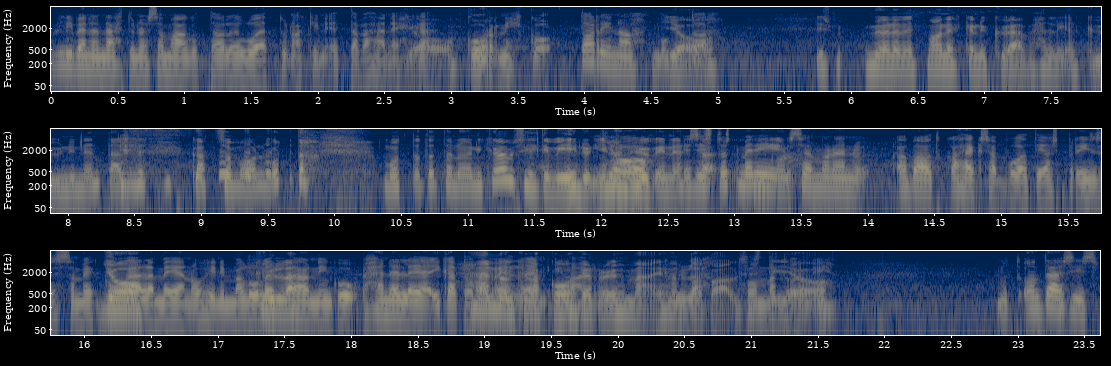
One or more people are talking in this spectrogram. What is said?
livenä nähtynä samaan kuin tämä oli luettunakin, että vähän ehkä Joo. kornihko tarina, mutta Joo. Siis myönnän, että mä oon ehkä nykyään vähän liian kyyninen tänne katsomoon, mutta, mutta tota noin, niin kyllä mä silti viihdyn ihan Joo. hyvin. Ja siis tuosta meni niin kun- semmoinen about kahdeksanvuotias prinsessamekko Joo. päällä meidän ohi, niin mä luulen, Kyllä. että tämä on niinku hänelle ja ikätovereille hän on kyllä kohderyhmää ihan kyllä, totaalisesti. homma Joo. Mutta on tää siis,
